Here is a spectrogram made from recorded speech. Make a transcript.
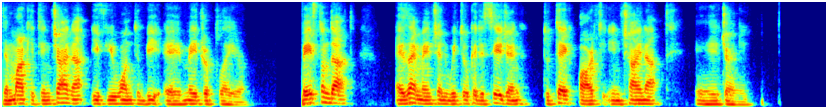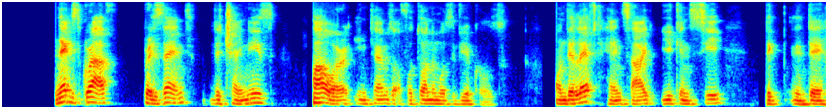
the market in China if you want to be a major player. Based on that, as I mentioned, we took a decision to take part in China uh, journey. Next graph present the Chinese power in terms of autonomous vehicles. On the left-hand side, you can see the, the,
